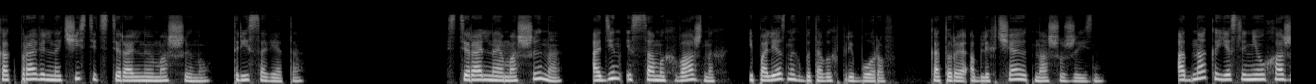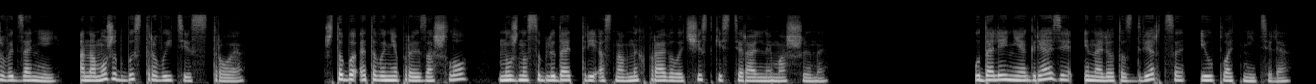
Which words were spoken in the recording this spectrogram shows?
Как правильно чистить стиральную машину? Три совета. Стиральная машина – один из самых важных и полезных бытовых приборов, которые облегчают нашу жизнь. Однако, если не ухаживать за ней, она может быстро выйти из строя. Чтобы этого не произошло, нужно соблюдать три основных правила чистки стиральной машины. Удаление грязи и налета с дверцы и уплотнителя.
